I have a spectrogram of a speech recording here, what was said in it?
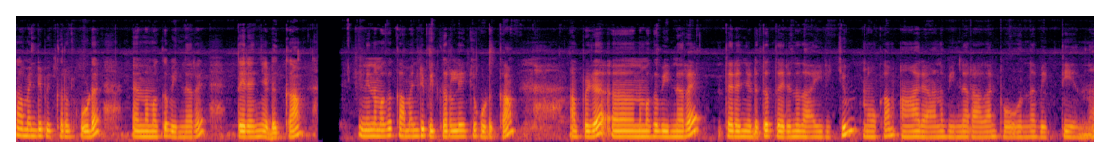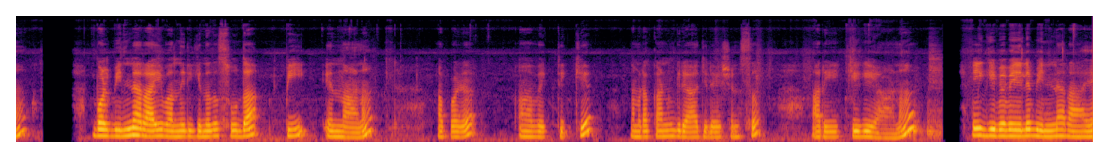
കമന്റ് പിക്കറിൽ കൂടെ നമുക്ക് വിന്നറെ തിരഞ്ഞെടുക്കാം. ഇനി നമുക്ക് കമന്റ് പിക്കറിലേക്ക് കൊടുക്കാം. അപ്പോൾ നമുക്ക് വിന്നറെ തിരഞ്ഞെടുത്ത് തരുന്നതായിരിക്കും. നോക്കാം ആരാണ് വിന്നറാകാൻ പോകുന്ന വ്യക്തിയെന്ന് അപ്പോൾ വിന്നറായി വന്നിരിക്കുന്നത് സുധ പി എന്നാണ്. അപ്പോൾ ആ വ്യക്തിക്ക് നമ്മുടെ കൺഗ്രാജുലേഷൻസ് അറിയിക്കുകയാണ്. ഈ ഗിവവേയിൽ വിന്നറായ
